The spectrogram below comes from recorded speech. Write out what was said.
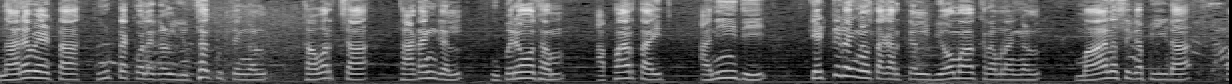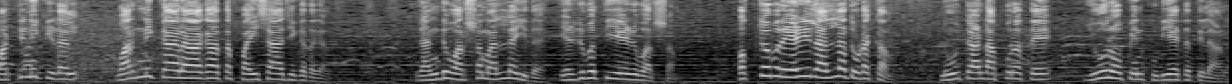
നരവേട്ട കൂട്ടക്കൊലകൾ യുദ്ധക്കുറ്റങ്ങൾ കവർച്ച തടങ്കൽ ഉപരോധം അപ്പാർത്തൈറ്റ് അനീതി കെട്ടിടങ്ങൾ തകർക്കൽ വ്യോമാക്രമണങ്ങൾ മാനസിക പീഡ പട്ടിണിക്കിടൽ വർണിക്കാനാകാത്ത പൈശാചികതകൾ. രണ്ട് വർഷമല്ല ഇത് എഴുപത്തിയേഴ് വർഷം. ഒക്ടോബർ ഏഴിലല്ല തുടക്കം. നൂറ്റാണ്ടപ്പുറത്തെ യൂറോപ്യൻ കുടിയേറ്റത്തിലാണ്.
